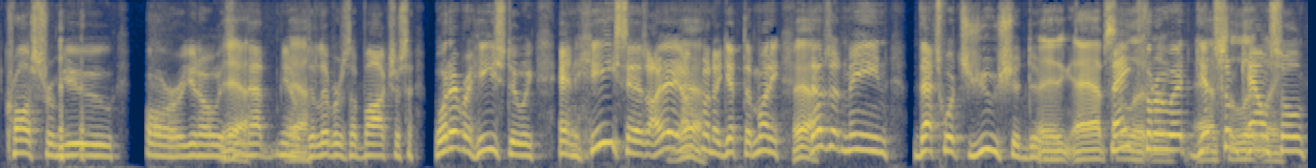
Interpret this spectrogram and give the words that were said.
across from you, or you know, is Yeah. in that you know Yeah. delivers a box or something, whatever he's doing, and he says, "Hey. I'm going to get the money," doesn't mean that's what you should do. Eh, Absolutely. Think through it, get Absolutely. some counsel,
